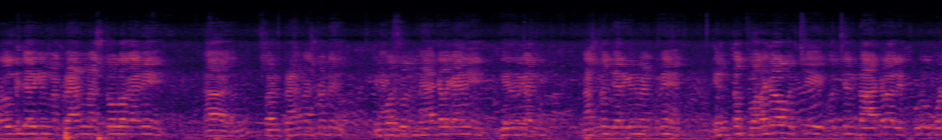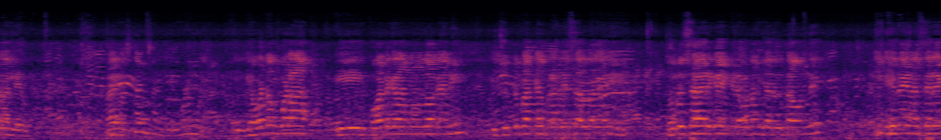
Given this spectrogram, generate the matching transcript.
రోజు జరిగిన ప్రాణ నష్టంలో కానీ సారీ ప్రాణ నష్టం అంటే ఈ పశువులు మేకలు కానీ గేదెలు కానీ నష్టం జరిగిన వెంటనే ఎంత త్వరగా వచ్చి వచ్చిన దాఖలాలు ఎప్పుడూ కూడా లేవు. మరి ఇవ్వటం కూడా ఈ కోట గ్రామంలో కానీ ఈ చుట్టుపక్కల ప్రదేశాల్లో కానీ తొలిసారిగా ఇక్కడ ఇవ్వడం జరుగుతూ ఉంది. ఏదైనా సరే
